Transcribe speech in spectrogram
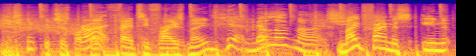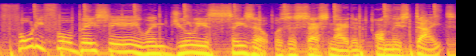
which is what Right. that fancy phrase means. Yeah, middle of March. Made famous in 44 BCE when Julius Caesar was assassinated on this date,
